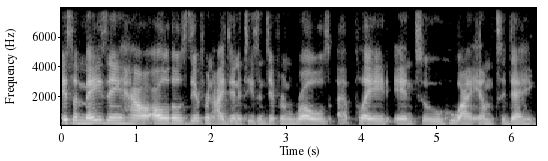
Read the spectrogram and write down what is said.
it's amazing how all of those different identities and different roles have played into who I am today.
